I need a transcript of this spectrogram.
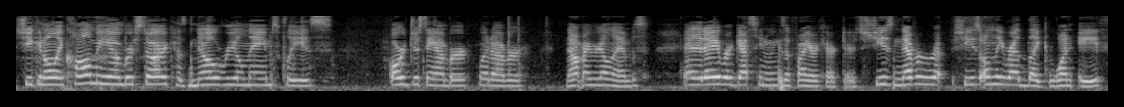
She can only call me Amber Star because no real names, please. Or just Amber, whatever. Not my real names. And today we're guessing Wings of Fire characters. She's never, re- she's only read like one eighth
